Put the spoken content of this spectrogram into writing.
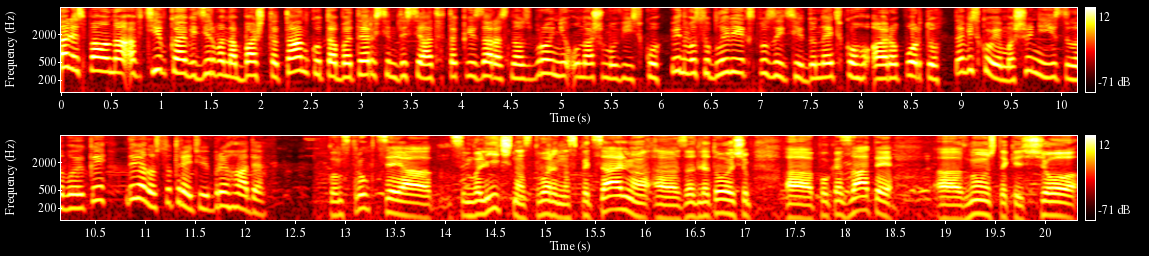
Далі спалена автівка, відірвана башта танку та БТР-70. Такий зараз на озброєнні у нашому війську. Він в особливій експозиції Донецького аеропорту. На військовій машині їздили вояки 93-ї бригади. Конструкція символічна, створена спеціально е, для того, щоб е, показати. е, Знову ж таки, що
